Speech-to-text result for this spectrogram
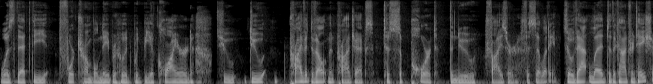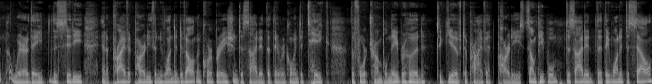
was that the Fort Trumbull neighborhood would be acquired to do private development projects to support the new Pfizer facility. So that led to the confrontation where they the city and a private party, the New London Development Corporation decided that they were going to take the Fort Trumbull neighborhood to give to private parties. Some people decided that they wanted to sell.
